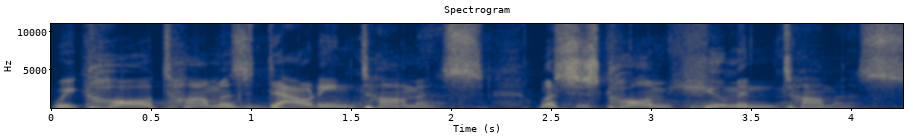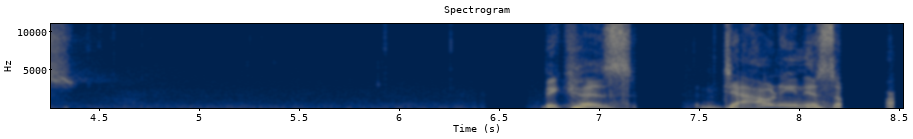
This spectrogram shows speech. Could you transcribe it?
we call Thomas doubting Thomas. Let's just call him human Thomas. Because doubting is a part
